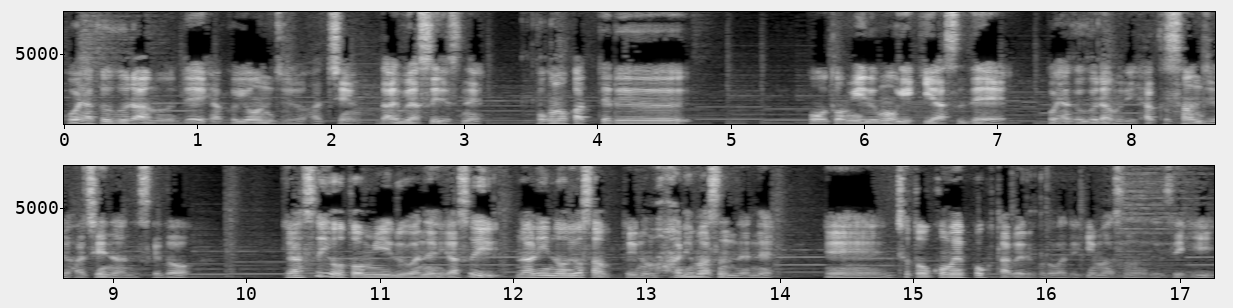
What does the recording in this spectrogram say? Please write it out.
500g で148円。だいぶ安いですね。僕の買ってるオートミールも激安で、500g で138円なんですけど、安いオートミールはね、安いなりの良さっていうのもありますんでね、えー、ちょっとお米っぽく食べることができますので、ぜひ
